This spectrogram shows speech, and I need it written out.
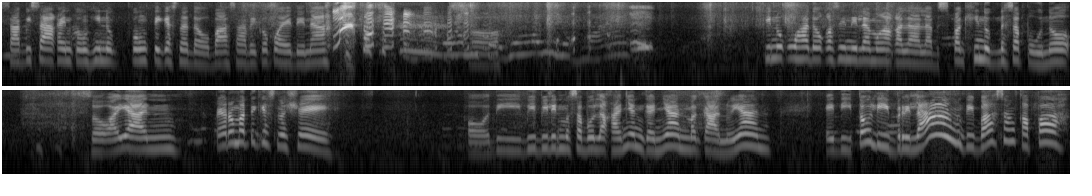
Sabi sa akin kung hinog, kung tigas na daw, ba sabi ko pwede na. oh. Kinukuha daw kasi nila mga kalalabs pag hinog na sa puno. So, ayan. Pero matigas na siya eh. O, di bibilin mo sa Bulacan yan, ganyan. Magkano yan? Eh dito, libre lang. di ba Saan ka pa?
